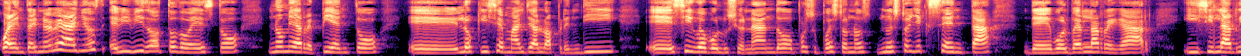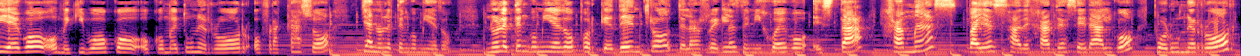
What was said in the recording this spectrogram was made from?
49 años he vivido todo esto, no me arrepiento, eh, lo que hice mal ya lo aprendí, eh, sigo evolucionando, por supuesto no, no, estoy exenta de volverla a regar y si la riego o me equivoco o cometo un error o fracaso, ya no le tengo miedo. No le tengo miedo porque dentro de las reglas de mi juego está jamás vayas a dejar de hacer algo por un error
